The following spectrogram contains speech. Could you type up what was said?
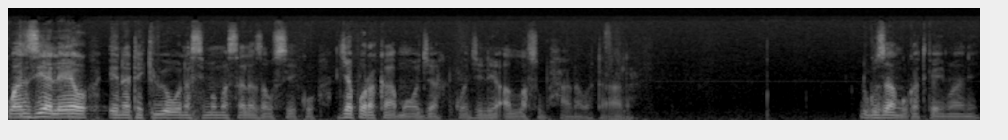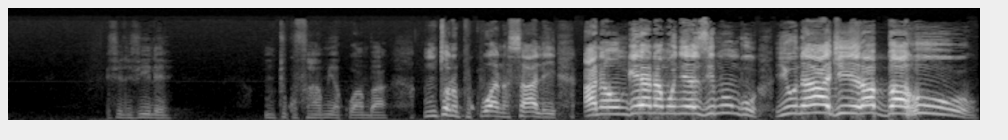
kuanzia leo inatakiwa unasimama sala za usiku. Japo rakaa moja kwa ajili ya allah subhanahu wataala ndugu zangu katika imani vilevile vile mtu kufahamu ya kwamba mtu anapokuwa anasali anaongea na mwenyezi mungu yunaji rabbahu.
